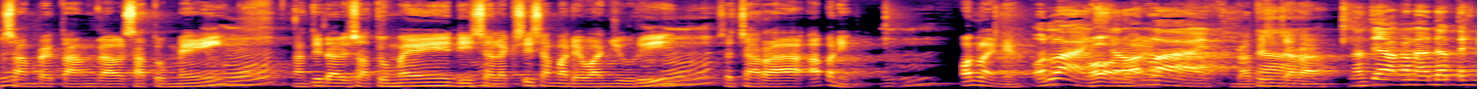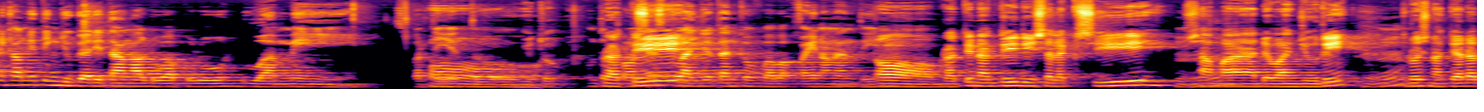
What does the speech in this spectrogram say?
sampai tanggal 1 Mei. Hmm. Nanti dari 1 Mei diseleksi sama dewan juri Hmm. secara apa nih? Online ya? online Oh, secara online. online. Berarti Nah, secara- nanti akan ada technical meeting juga di tanggal 22 Mei. Seperti Oh, itu. gitu. Untuk Berarti- proses kelanjutan ke babak final nanti. Oh, berarti nanti diseleksi sama dewan juri, terus nanti ada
